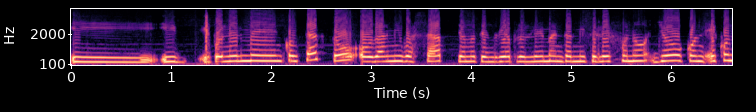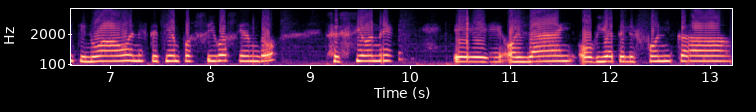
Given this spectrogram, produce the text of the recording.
y, ponerme en contacto o dar mi WhatsApp, yo no tendría problema en dar mi teléfono. Yo he continuado en este tiempo, sigo haciendo sesiones eh, online o vía telefónica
